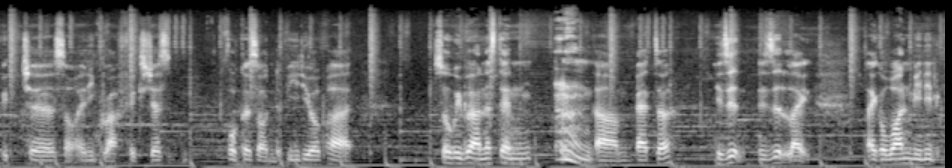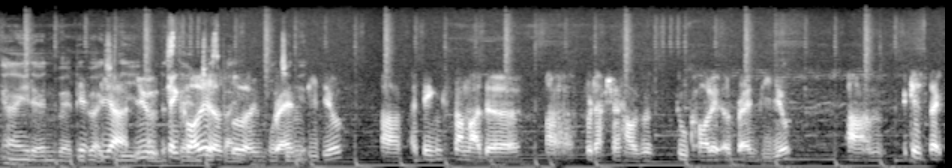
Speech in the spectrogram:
pictures or any graphics. Just focus on the video part, so we will understand um, better. Is it is it like like a one minute kind and where people yeah, actually yeah, you understand can call it just also a brand it. video. Uh, I think some other uh, production houses do call it a brand video um, because like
